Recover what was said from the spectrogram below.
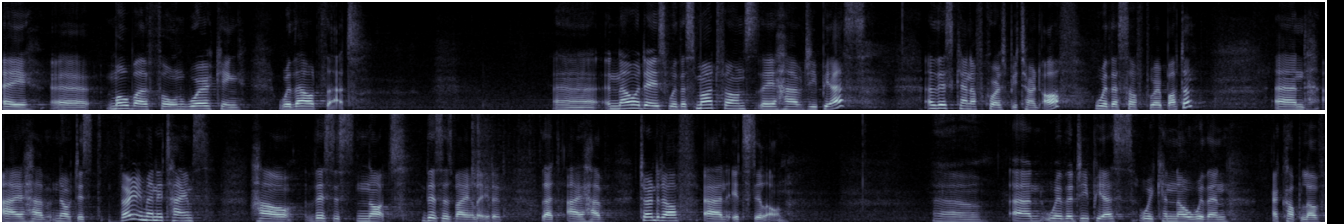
a, a mobile phone working without that. Uh, and nowadays with the smartphones, they have GPS. And this can, of course, be turned off with a software button. And I have noticed very many times how this is not, this is violated, that I have turned it off and it's still on. Uh, and with a GPS, we can know within a couple of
